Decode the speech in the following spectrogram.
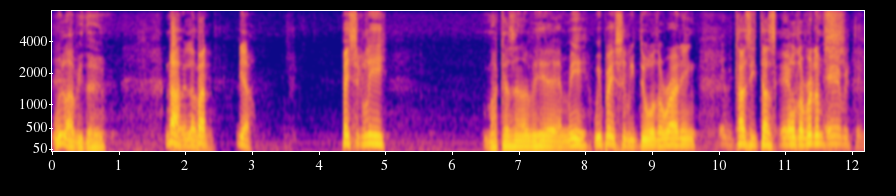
We love you, dude. No, we love but you. yeah. Basically, my cousin over here and me, we basically do all the writing. Cuz he does all the rhythms. Everything.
